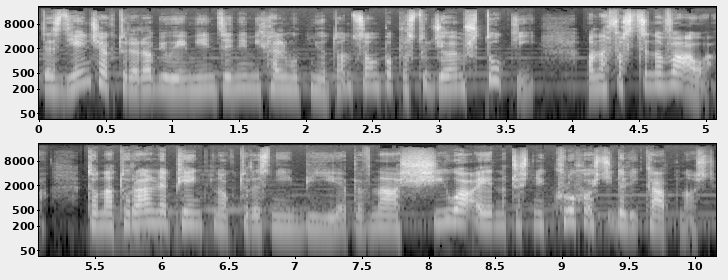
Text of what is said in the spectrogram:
te zdjęcia, które robił jej m.in. Helmut Newton, są po prostu dziełem sztuki. Ona fascynowała. To naturalne piękno, które z niej bije, pewna siła, a jednocześnie kruchość i delikatność.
